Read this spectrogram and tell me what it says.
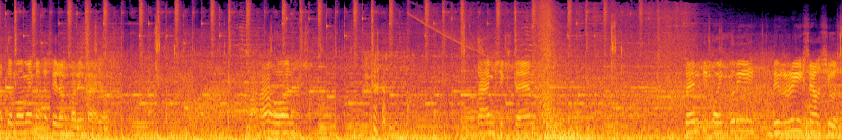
At the moment, nasa silang pa rin tayo. Maahon. Time 610. 20.3 degrees Celsius.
